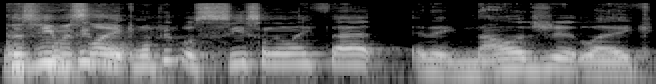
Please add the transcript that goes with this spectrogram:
because he was people, like, when people see something like that and acknowledge it, like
